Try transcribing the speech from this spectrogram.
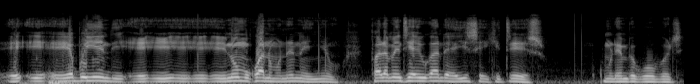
e- e- eyebuyindi e- e- e- erina omukwano munene nnyo palamenti ya uganda yayisa ekiteeso ku mulembe gw'obote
